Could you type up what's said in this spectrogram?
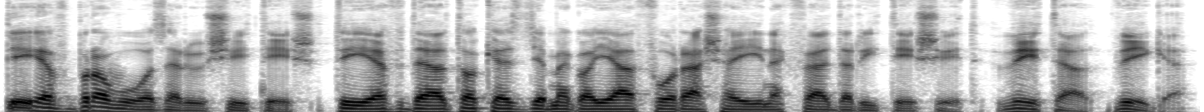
TF Bravo az erősítés, TF Delta kezdje meg a jelforrás helyének felderítését. Vétel, vége.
